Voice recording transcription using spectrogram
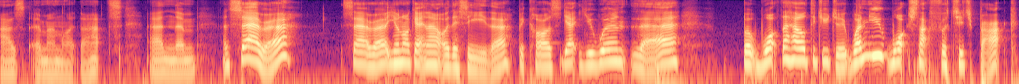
as a man like that. And um, and Sarah, Sarah, you're not getting out of this either because yeah, you weren't there. But what the hell did you do when you watched that footage back?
